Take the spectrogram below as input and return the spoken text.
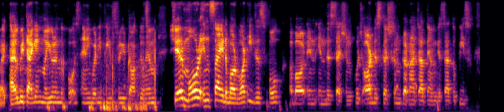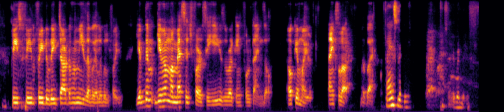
Right i'll be tagging mayur in the post. Anybody feels free to talk to him. Share more insight about what he just spoke about in in this session. kuch aur discussion karna chahte hain unke sath to please please feel free to reach out to him. He's available for you. Give them give him a message first. He is working full time though. Okay mayur. Thanks a lot. Bye bye thanks Mayur.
